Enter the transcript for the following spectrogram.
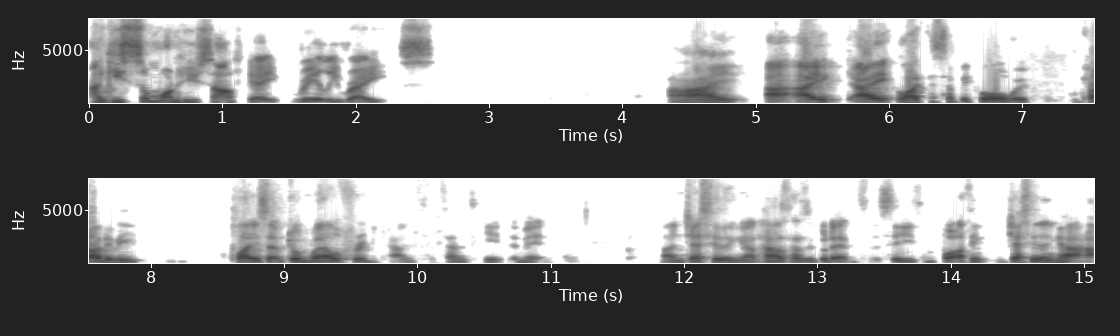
I think he's someone who Southgate really rates. I, I, I, I, like I said before, with kind of the players that have done well for him, he kind of tends to keep them in. And Jesse Lingard has has a good end to the season, but I think Jesse Lingard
